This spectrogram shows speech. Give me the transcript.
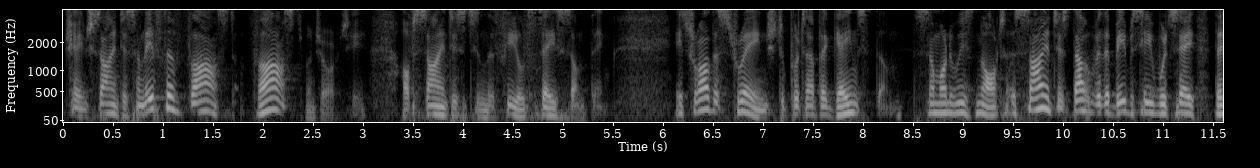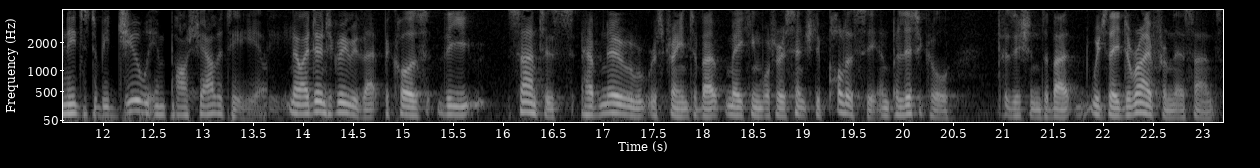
change scientist. And if the vast, vast majority of scientists in the field say something, it's rather strange to put up against them someone who is not a scientist. That the BBC would say there needs to be due impartiality here. No, I don't agree with that because the scientists have no restraint about making what are essentially policy and political positions about which they derive from their science.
